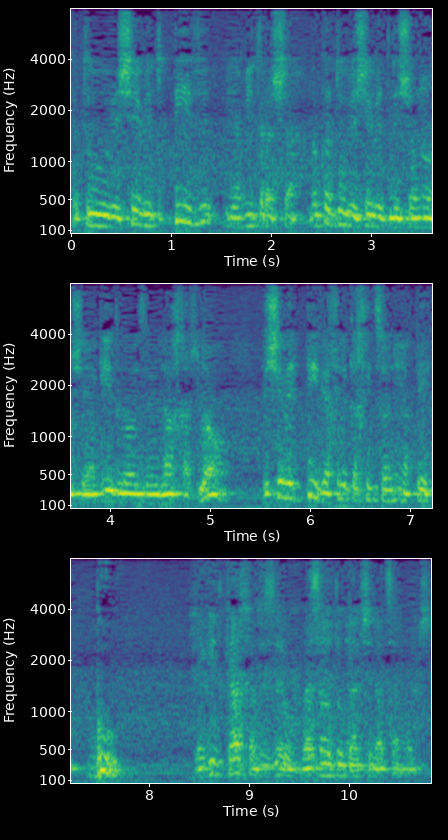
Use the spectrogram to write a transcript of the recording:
כתוב ושבט פיו ימית רשע. לא כתוב ושבט לשונו שיגיד לו איזה לחש, לא. ושבט פיו, החלק החיצוני, הפה, בו. יגיד ככה וזהו, ועשה אותו גל של עצמות.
